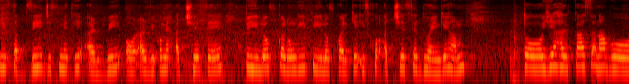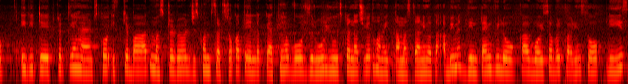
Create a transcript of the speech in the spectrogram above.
थी सब्ज़ी, जिसमें थी अरबी और अरबी को मैं अच्छे से पील ऑफ़ करूँगी। पील ऑफ़ करके इसको अच्छे से धोएँगे हम। तो ये हल्का सा ना वो इरिटेट करती है हैंड्स को, इसके बाद मस्टर्ड ऑयल जिसको हम सरसों का तेल कहते हैं, वो ज़रूर यूज़ करना चाहिए तो हमें इतना मसला नहीं होता। अभी मैं दिन टाइम व्लॉग का वॉइस ओवर कर रही हूँ सो प्लीज़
